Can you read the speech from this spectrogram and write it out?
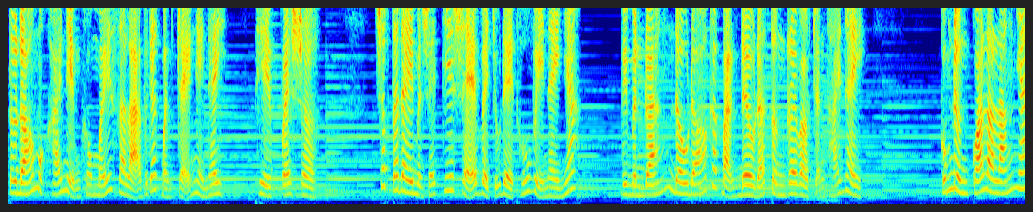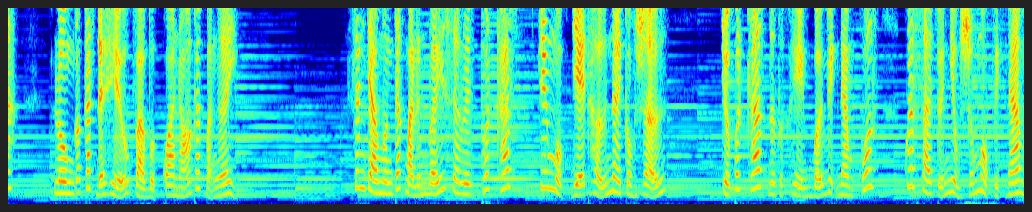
Từ đó một khái niệm không mấy xa lạ với các bạn trẻ ngày nay, peer pressure. Sắp tới đây mình sẽ chia sẻ về chủ đề thú vị này nhé. Vì mình đoán đâu đó các bạn đều đã từng rơi vào trạng thái này. Cũng đừng quá lo lắng nhé, luôn có cách để hiểu và vượt qua nó các bạn ơi. Xin chào mừng các bạn đến với series podcast chuyên mục dễ thử nơi công sở. Chuỗi podcast được thực hiện bởi Việt Nam Quốc, website tuyển dụng số 1 Việt Nam.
